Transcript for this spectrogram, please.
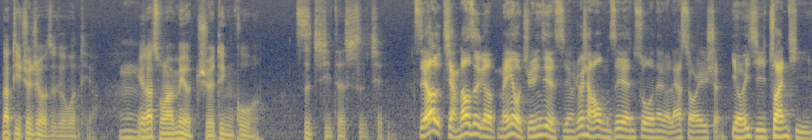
那的确就有这个问题啊。嗯，因为他从来没有决定过自己的时间。只要讲到这个没有决定自己的时间，我就想到我们之前做那个 Last Oration 有一集专题，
